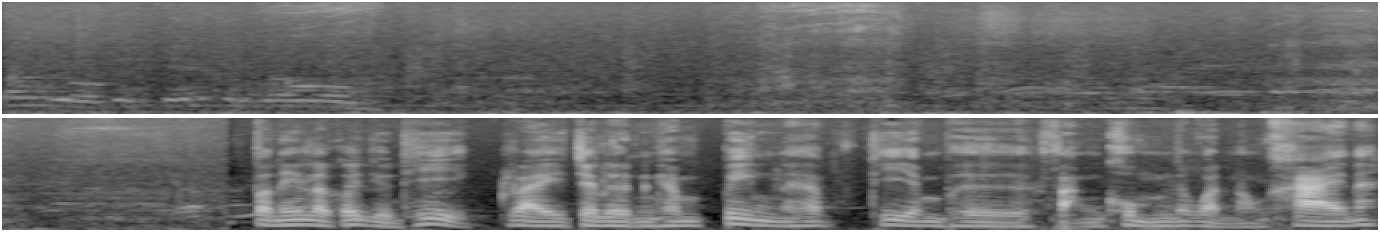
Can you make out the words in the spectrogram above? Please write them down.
ต้องอยู่เป็นเต็นท์เป็นโดมตอนนี้เราก็อยู่ที่ไกลเจริญแคมปิ้งนะครับ ที่อำเภอสังคมจังหวัดหนองคายนะ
